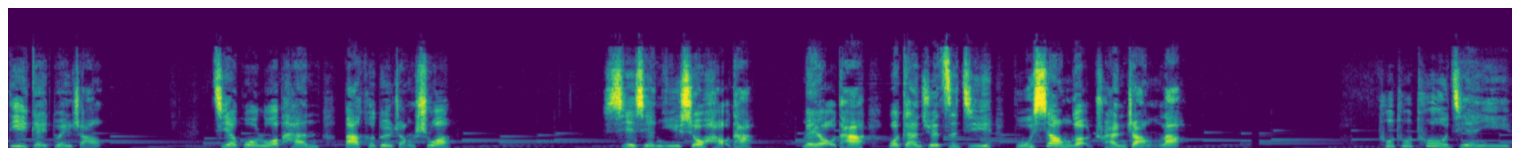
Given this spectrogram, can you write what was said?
递给队长，接过罗盘，巴克队长说：“谢谢你修好它，没有它，我感觉自己不像个船长了。”突突兔建议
